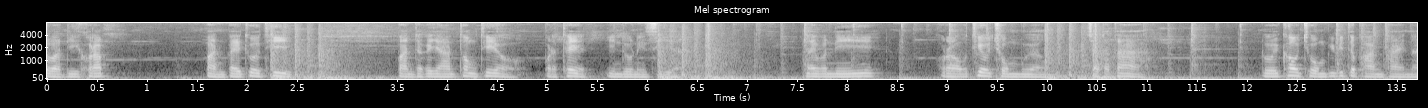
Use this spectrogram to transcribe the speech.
สวัสดีครับ ปั่นไปทั่วที่ ปั่นจักรยานท่องเที่ยวประเทศอินโดนีเซีย ในวันนี้เราเที่ยวชมเมืองจาการ์ตา โดยเข้าชมพิพิธภัณฑ์ภายใน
